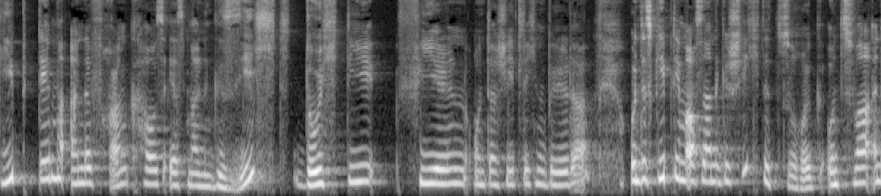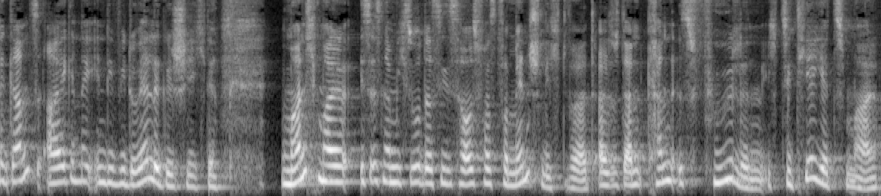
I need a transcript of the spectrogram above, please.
gibt dem Anne Frank Haus erstmal ein Gesicht durch die vielen unterschiedlichen Bilder und es gibt ihm auch seine Geschichte zurück und zwar eine ganz eigene individuelle Geschichte. Manchmal ist es nämlich so, dass dieses Haus fast vermenschlicht wird. Also dann kann es fühlen. Ich zitiere jetzt mal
